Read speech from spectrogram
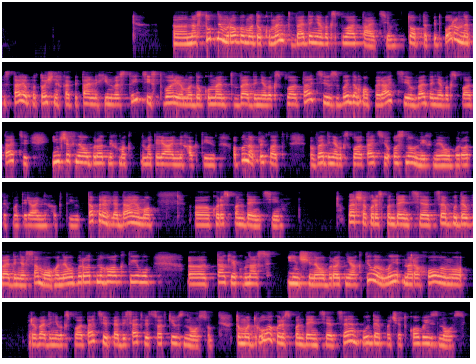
Е, Наступним робимо документ введення в експлуатацію. Тобто підбором на підставі поточних капітальних інвестицій створюємо документ введення в експлуатацію з видом операції введення в експлуатацію інших необоротних матеріальних активів або, наприклад, введення в експлуатацію основних необоротних матеріальних активів та переглядаємо е, кореспонденції. Перша кореспонденція це буде введення самого необоротного активу. Е, Так як в нас інші необоротні активи, ми нараховуємо при введенні в експлуатацію 50% зносу. Тому друга кореспонденція це буде початковий знос.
